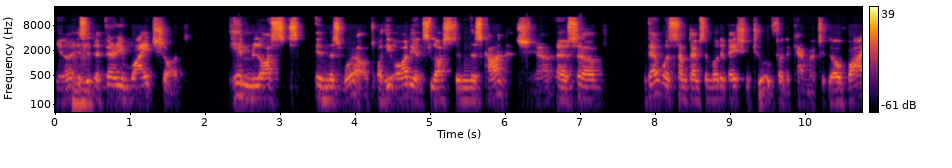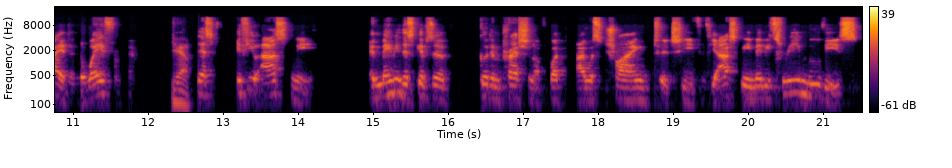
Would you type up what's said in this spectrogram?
you know, mm-hmm. is it a very wide shot, him lost in this world or the audience lost in this carnage. Yeah? Uh, so that was sometimes a motivation too for the camera to go wide and away from him. Yeah. Yes. If you ask me, and maybe this gives a good impression of what I was trying to achieve. If you ask me, maybe three movies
